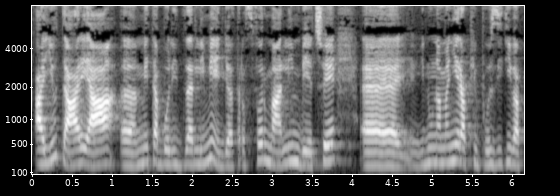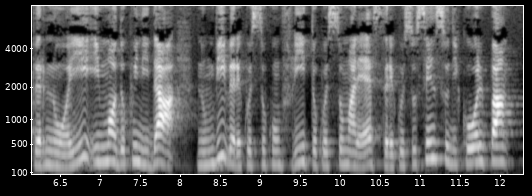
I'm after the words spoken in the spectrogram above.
aiutare a eh, metabolizzarli meglio, a trasformarli invece eh, in una maniera più positiva per noi, in modo quindi da non vivere questo conflitto, questo malessere, questo senso di colpa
